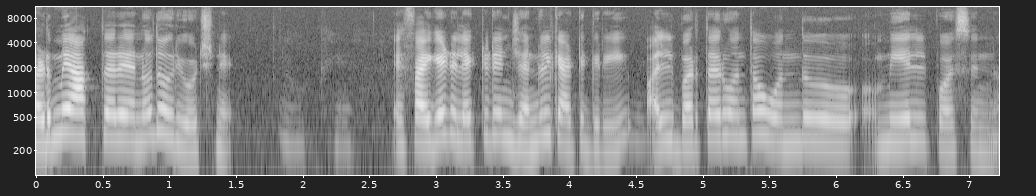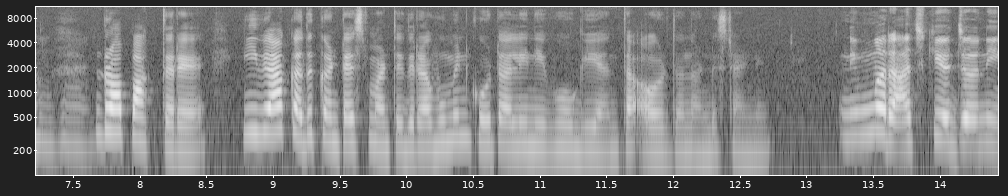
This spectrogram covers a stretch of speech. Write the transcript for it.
ಕಡಿಮೆ ಆಗ್ತಾರೆ ಅನ್ನೋದು ಅವ್ರ ಯೋಚನೆ. If I get elected in general category ಅಲ್ಲಿ ಬರ್ತಾ ಇರುವಂಥ ಒಂದು ಮೇಲ್ ಪರ್ಸನ್ ಡ್ರಾಪ್ ಆಗ್ತಾರೆ. ನೀವು ಯಾಕೆ ಅದಕ್ಕೆ ಕಂಟೆಸ್ಟ್ ಮಾಡ್ತಿದ್ದೀರಾ? ವುಮೆನ್ ಕೋಟಲ್ಲಿ ನೀವು ಹೋಗಿ ಅಂತ ಅವ್ರದ್ದೊಂದು ಅಂಡರ್ಸ್ಟ್ಯಾಂಡಿಂಗ್ ನಿಮ್ಮ ರಾಜಕೀಯ ಜರ್ನಿ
